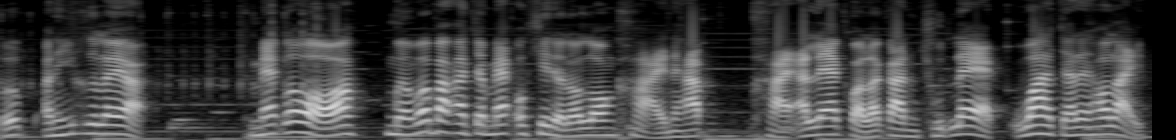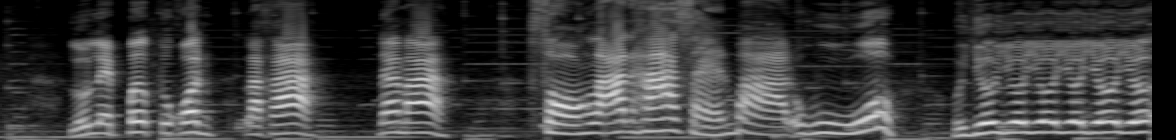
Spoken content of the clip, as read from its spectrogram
ปึ๊บ อันนี้คืออะไรอะแม็กแล้วเหรอ เหมือนว่าบางอาจจะแม็กโอเคเดี๋ยวเราลองขายนะครับ ขายอันแรกก่อนละกันชุดแรกว่าจะได้เท่าไหร่ลุ้นเลยปึ๊บทุกคนราคาได้มา2ล้าน5แสนบาท โอ้โหเยอะเยอะเยอะเยอะเยอะเยอะ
